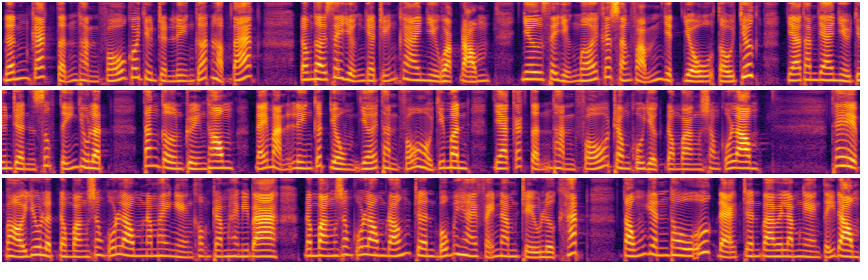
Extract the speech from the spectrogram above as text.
đến các tỉnh thành phố có chương trình liên kết hợp tác, đồng thời xây dựng và triển khai nhiều hoạt động như xây dựng mới các sản phẩm dịch vụ tổ chức và tham gia nhiều chương trình xúc tiến du lịch, tăng cường truyền thông, đẩy mạnh liên kết dùng với thành phố Hồ Chí Minh và các tỉnh thành phố trong khu vực đồng bằng sông Cửu Long. Theo Hiệp hội Du lịch Đồng bằng sông Cửu Long năm 2023, Đồng bằng sông Cửu Long đón trên 42,5 triệu lượt khách, tổng doanh thu ước đạt trên 35.000 tỷ đồng.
